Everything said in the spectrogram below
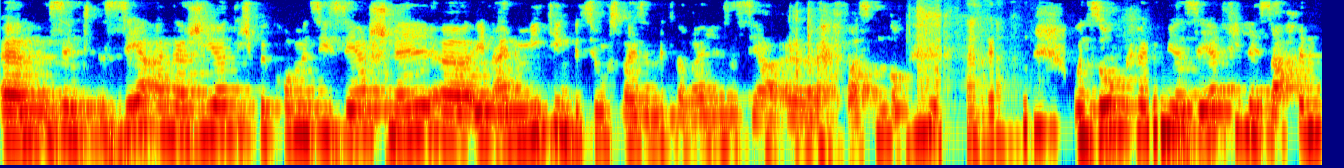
ähm, sind sehr engagiert. Ich bekomme sie sehr schnell äh, in einem Meeting, beziehungsweise mittlerweile ist es ja äh, fast nur noch. Und so können wir sehr viele Sachen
